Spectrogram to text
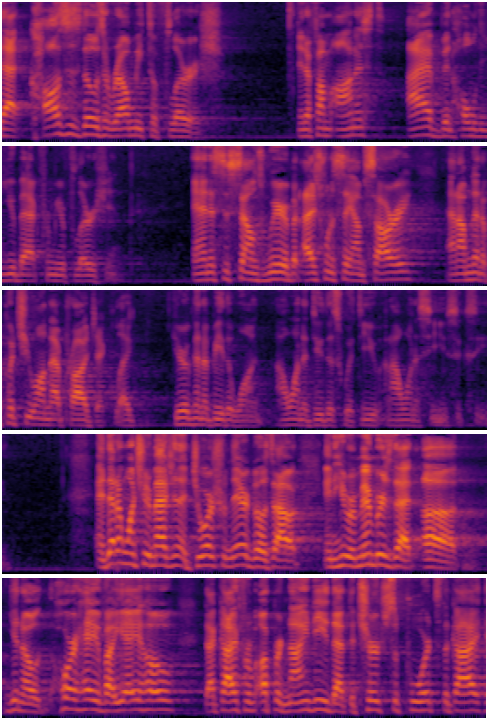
that causes those around me to flourish. And if I'm honest, I have been holding you back from your flourishing. And this just sounds weird, but I just want to say I'm sorry, and I'm going to put you on that project. Like, you're going to be the one. I want to do this with you, and I want to see you succeed. And then I want you to imagine that George from there goes out and he remembers that, uh, you know, Jorge Vallejo, that guy from Upper 90 that the church supports, the guy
